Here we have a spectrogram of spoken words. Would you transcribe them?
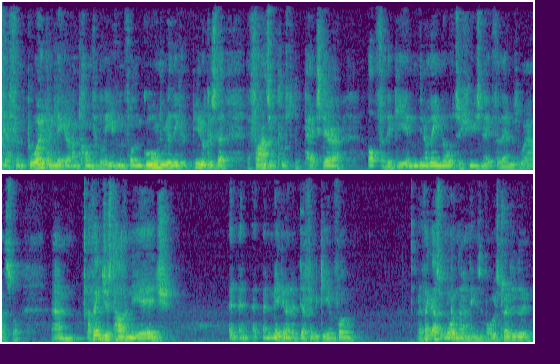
different. Go out and make it an uncomfortable evening for them. Go and really get, you know, because the, the fans are close to the pitch. They're up for the game. You know, they know it's a huge night for them as well. So um, I think just having the edge and, and, and making it a different game for them. I think that's what Northern Ireland teams have always tried to do.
